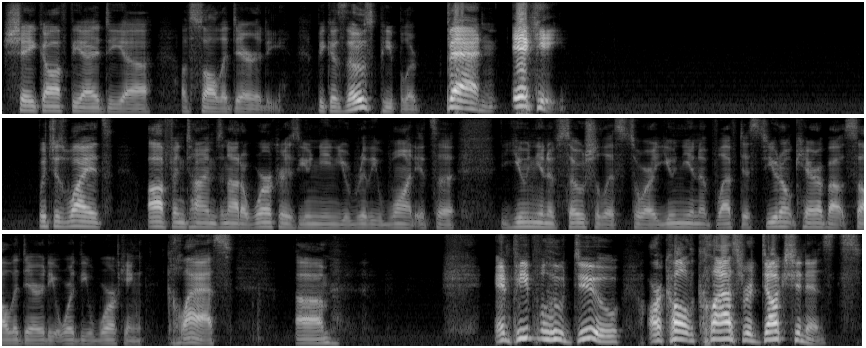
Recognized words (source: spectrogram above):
shake off the idea of solidarity. Because those people are bad and icky! which is why it's oftentimes not a workers union you really want it's a union of socialists or a union of leftists. You don't care about solidarity or the working class. Um, and people who do are called class reductionists.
